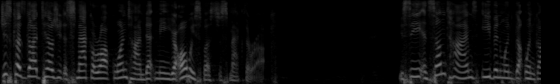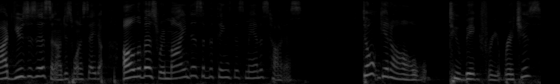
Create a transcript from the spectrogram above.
Just because God tells you to smack a rock one time doesn't mean you're always supposed to smack the rock. You see, and sometimes even when God, when God uses us, and I just want to say to all of us, remind us of the things this man has taught us. Don't get all too big for your britches.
